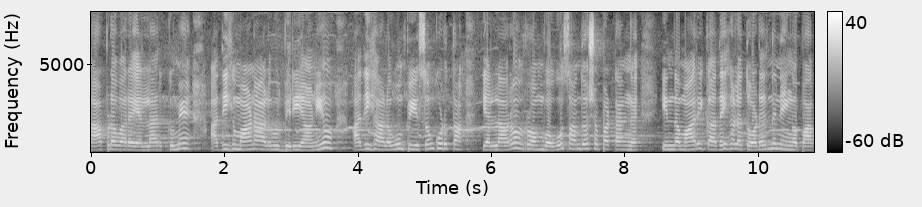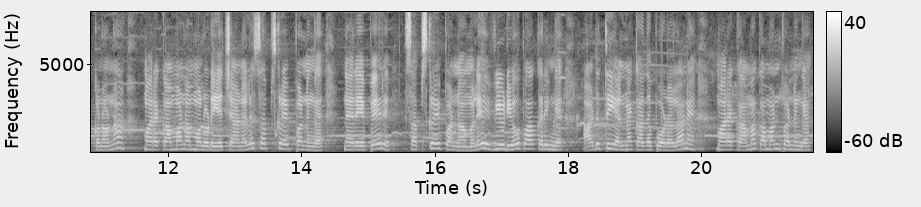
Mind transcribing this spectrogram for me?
சாப்பிட வர எல்லாருக்குமே அதிகமான அளவு பிரியாணியும் அதிக அளவும் பீஸும் கொடுத்தான். எல்லாரும் ரொம்பவும் சந்தோஷப்பட்டாங்க. இந்த மாதிரி கதைகளை தொடர்ந்து நீங்கள் பார்க்கணுன்னா மறக்காமல் நம்மளுடைய சேனலை சப்ஸ்கிரைப் பண்ணுங்கள் நிறைய பேர் சப்ஸ்கிரைப் பண்ணாமலே வீடியோ பார்க்குறீங்க. அடுத்து என்ன கதை போடலான்னு மறக்காமல் கமெண்ட் பண்ணுங்கள்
